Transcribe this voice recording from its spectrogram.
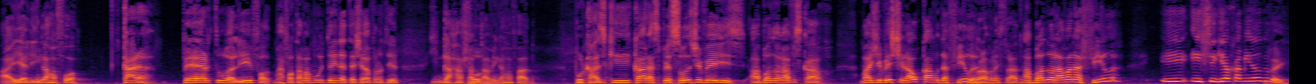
Aí ali engarrafou. Cara, perto ali, fal- mas faltava muito ainda até chegar à fronteira. Engarrafou. Já tava engarrafado. Por causa que, cara, as pessoas de vez abandonavam os carros. Mas de vez tirar o carro da fila, Morava na estrada. abandonava na fila e, e seguia caminhando, velho.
